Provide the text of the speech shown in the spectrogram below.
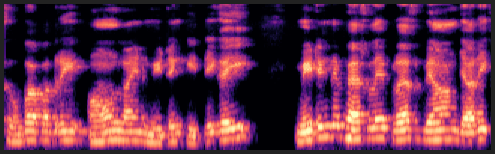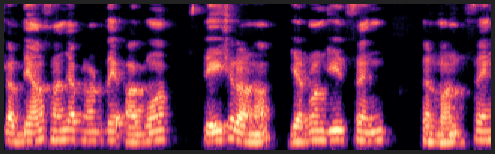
ਸੂਬਾ ਪੱਧਰੀ ਆਨਲਾਈਨ ਮੀਟਿੰਗ ਕੀਤੀ ਗਈ। ਮੀਟਿੰਗ ਦੇ ਫੈਸਲੇ ਪ੍ਰੈਸ ਬਿਆਨ ਜਾਰੀ ਕਰਦਿਆਂ ਸਾਂਝਾ ਫਰੰਟ ਦੇ ਆਗੂਆਂ ਸਤੀਸ਼ ਰਾਣਾ, ਜਰਮਨਜੀਤ ਸਿੰਘ ਧਨਵੰਤ ਸਿੰਘ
